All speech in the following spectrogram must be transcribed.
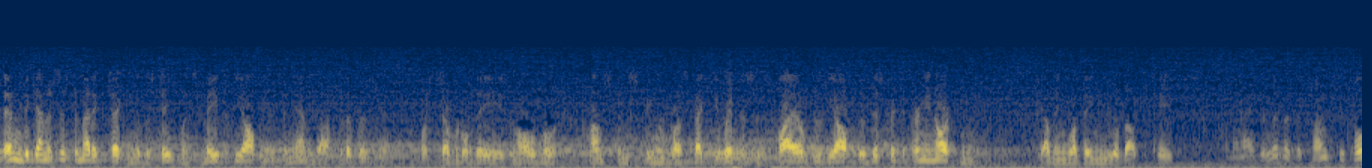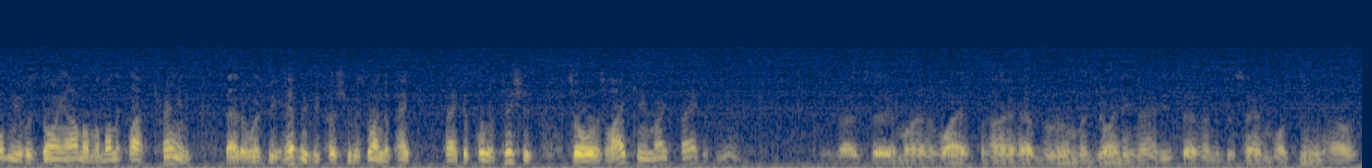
Then began a systematic checking of the statements made to the officers in Antioch for the prisoner. For several days, an almost constant stream of prospective witnesses filed through the office of District Attorney Norton, telling what they knew about the case. When I delivered the trunk, she told me it was going out on the one o'clock train, that it would be heavy because she was going to pack, pack it full of dishes. So, so I came right back at noon. As I say, my wife and I have the room adjoining 97 at the San Joaquin house.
